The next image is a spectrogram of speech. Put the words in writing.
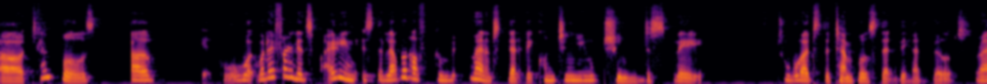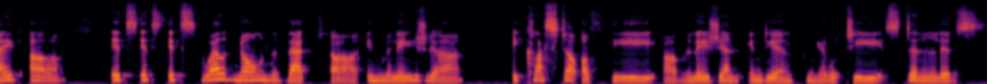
uh, temples. Uh, what, what I find inspiring is the level of commitment that they continue to display towards the temples that they had built, right? Uh, it's it's it's well known that uh, in Malaysia, a cluster of the uh, Malaysian Indian community still lives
